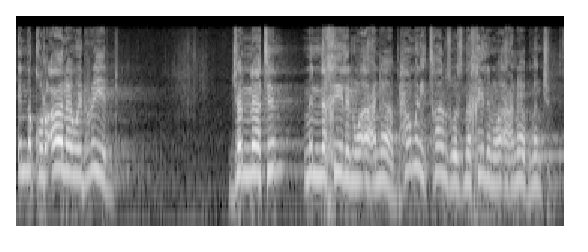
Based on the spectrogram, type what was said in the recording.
In the Quran, I would read, Jannatin min nakhilin wa a'nab. How many times was nakhilin wa a'nab mentioned?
